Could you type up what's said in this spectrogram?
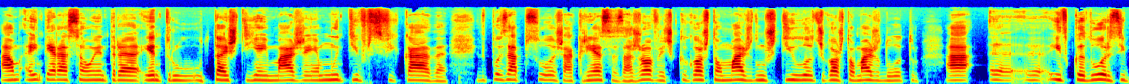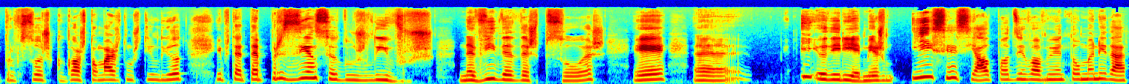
há, a interação entre, a, entre o texto e a imagem é muito diversificada. Depois há pessoas, há crianças, há jovens que gostam mais de um estilo, outros gostam mais do outro. Há uh, educadores e professores que gostam mais de um estilo e outro. E, portanto, a presença dos livros na vida das pessoas é. Uh, eu diria mesmo, essencial para o desenvolvimento da humanidade.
